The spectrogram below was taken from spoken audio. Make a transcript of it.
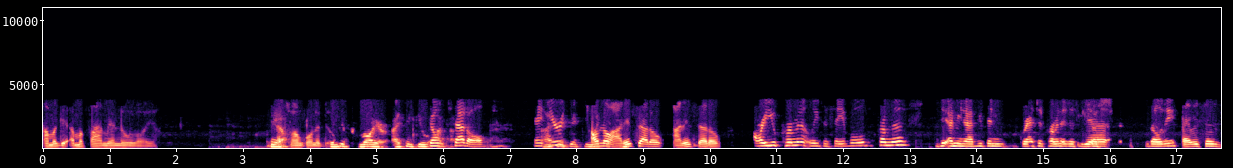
I'm gonna get. I'm gonna find me a new lawyer. Yeah. That's what I'm gonna do. you're a lawyer, I think you Don't I, settle. If I you're, Oh no, I didn't settle. I didn't settle. are you permanently disabled from this? I mean, have you been granted permanent dis- Yeah. disability? Ever since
